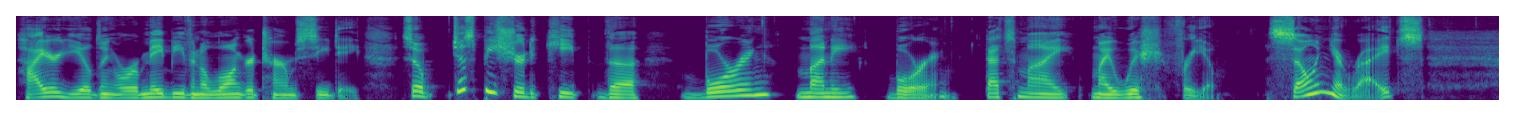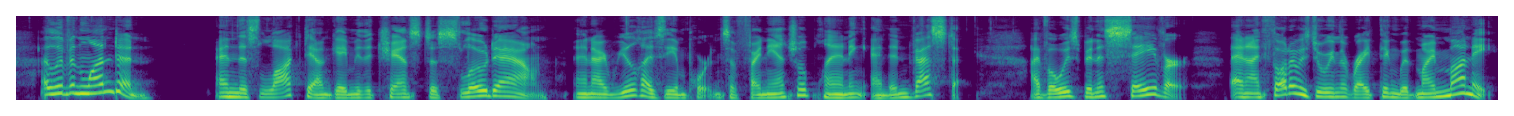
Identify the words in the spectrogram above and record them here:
higher yielding or maybe even a longer term CD. So just be sure to keep the boring money boring. That's my my wish for you. Sonia writes, I live in London and this lockdown gave me the chance to slow down and I realized the importance of financial planning and investing. I've always been a saver and I thought I was doing the right thing with my money.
